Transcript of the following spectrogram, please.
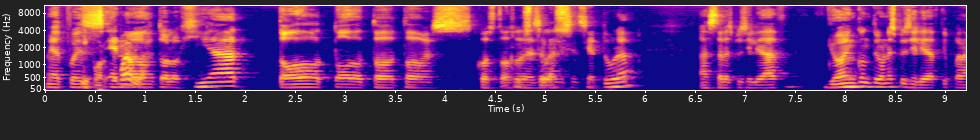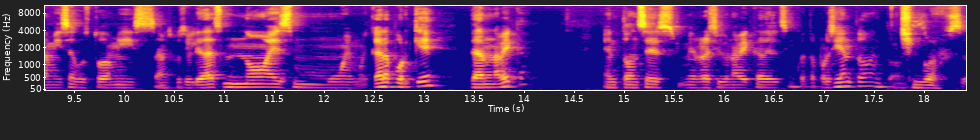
Mira, pues en odontología todo, todo, todo, todo es costoso, desde la licenciatura hasta la especialidad. Yo encontré una especialidad que para mí se ajustó a mis, a mis posibilidades. No es muy, muy cara. ¿Por qué? Te dan una beca entonces me recibí una beca del 50%, entonces pues,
